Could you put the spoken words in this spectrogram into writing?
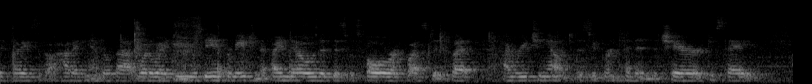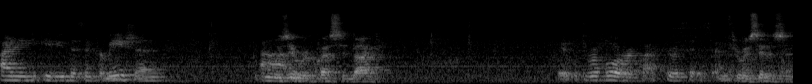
advice about how to handle that? What do I do with the information if I know that this was FOA requested, but I'm reaching out to the superintendent and the chair to say, I need to give you this information? who was it Um, requested by, It was a FOA request through a citizen. through a citizen?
